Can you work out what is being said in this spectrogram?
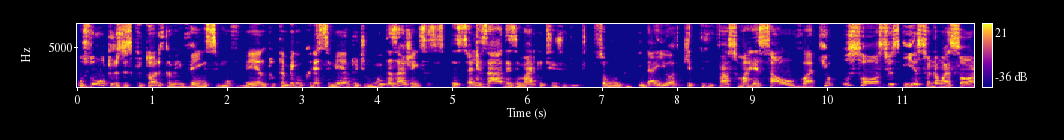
Os outros escritórios também veem esse movimento, também o crescimento de muitas agências especializadas em marketing jurídico. É muito. E daí eu aqui faço uma ressalva que os sócios, e isso não é só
